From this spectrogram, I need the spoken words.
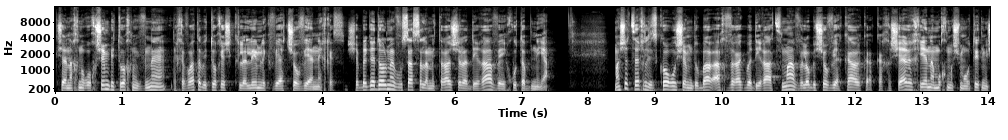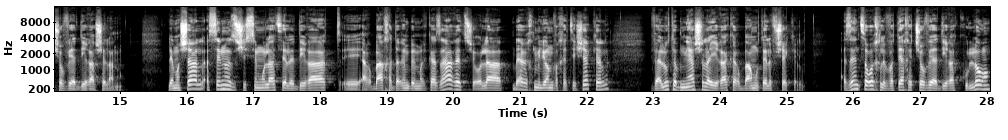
כשאנחנו רוכשים ביטוח מבנה, לחברת הביטוח יש כללים לקביעת שווי הנכס, שבגדול מבוסס על המטראז' של הדירה ואיכות הבנייה. מה שצריך לזכור הוא שמדובר אך ורק בדירה עצמה ולא בשווי הקרקע, ככה שהערך יהיה נמוך משמעותית משווי הדירה שלנו. למשל, עשינו איזושהי סימולציה לדירת אה, ארבעה חדרים במרכז הארץ, שעולה בערך מיליון וחצי שקל, ועלות הבנייה שלה היא רק 400 אלף שקל. אז אין צורך לבטח את שווי הדירה כולו,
